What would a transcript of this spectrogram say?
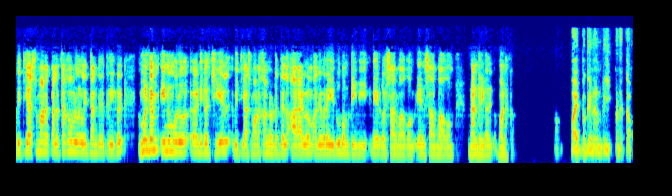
வித்தியாசமான பல தகவல்களை தந்திருக்கிறீர்கள். மீண்டும் இன்னும் ஒரு நிகழ்ச்சியில் வித்தியாசமான கண்ணோட்டத்தில் ஆராய்வோம். அதுவரை ரூபம் டிவி நேர்கள் சார்பாகவும் என் சார்பாகவும் நன்றிகள். வணக்கம். வாய்ப்புக்கு நன்றி. வணக்கம்.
